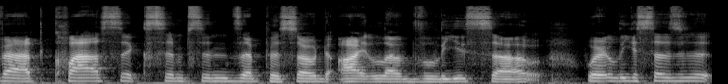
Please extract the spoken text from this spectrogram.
that classic Simpsons episode "I Love Lisa," where Lisa's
